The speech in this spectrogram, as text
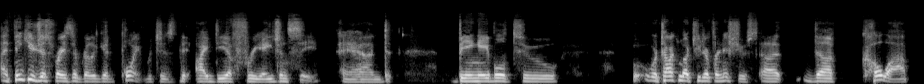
I think you just raised a really good point, which is the idea of free agency and being able to. We're talking about two different issues. Uh, the co-op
